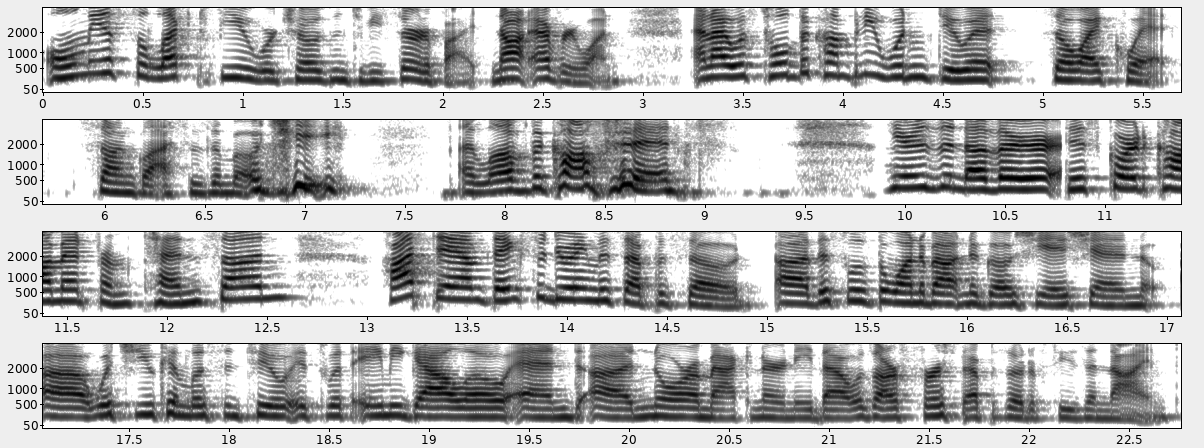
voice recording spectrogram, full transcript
Only a select few were chosen to be certified, not everyone. And I was told the company wouldn't do it, so I quit. Sunglasses emoji. I love the confidence. Here's another Discord comment from Tensun. Hot damn, thanks for doing this episode. Uh, this was the one about negotiation, uh, which you can listen to. It's with Amy Gallo and uh, Nora McInerney. That was our first episode of season nine.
